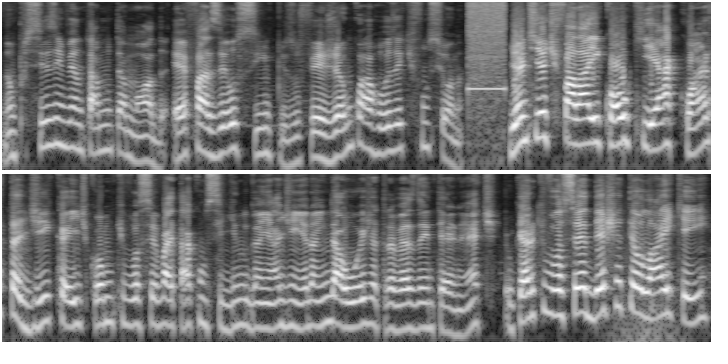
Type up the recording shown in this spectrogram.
Não precisa inventar muita moda, é fazer o simples, o feijão com arroz é que funciona. E antes de eu te falar aí qual que é a quarta dica aí de como que você vai estar tá conseguindo ganhar dinheiro ainda hoje através da internet, eu quero que você deixe teu like aí,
